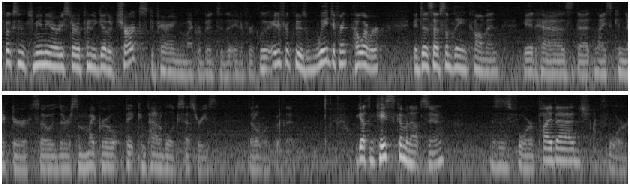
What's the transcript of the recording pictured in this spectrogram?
Folks in the community already started putting together charts comparing microbit to the Adafruit Clue. Adafruit Clue is way different. However, it does have something in common. It has that nice connector, so there's some microbit compatible accessories that'll work with it. We got some cases coming out soon. This is for PyBadge, for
